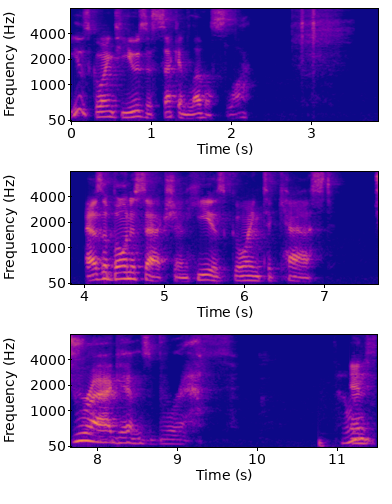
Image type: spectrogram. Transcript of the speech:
He is going to use a second level slot. As a bonus action, he is going to cast Dragon's Breath. And-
